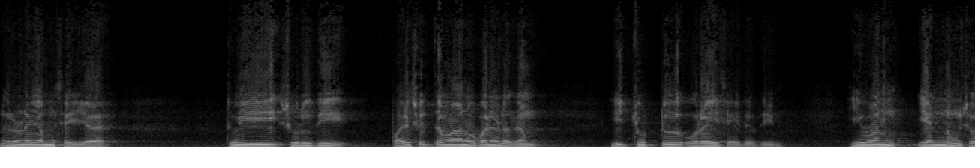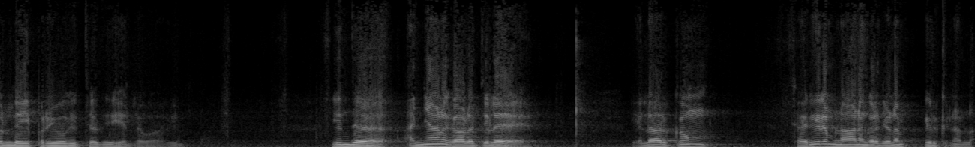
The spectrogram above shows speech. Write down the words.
நிர்ணயம் செய்ய துய் சுருதி பரிசுத்தமான உபநிடதம் இச்சுட்டு உரை செய்தது. இவன் என்னும் சொல்லை பிரயோகித்தது என்றவாறு. இந்த அஞ்ஞான காலத்தில் எல்லாருக்கும் சரீரம் நானுங்கிற இடம் இருக்குது நல்லா.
